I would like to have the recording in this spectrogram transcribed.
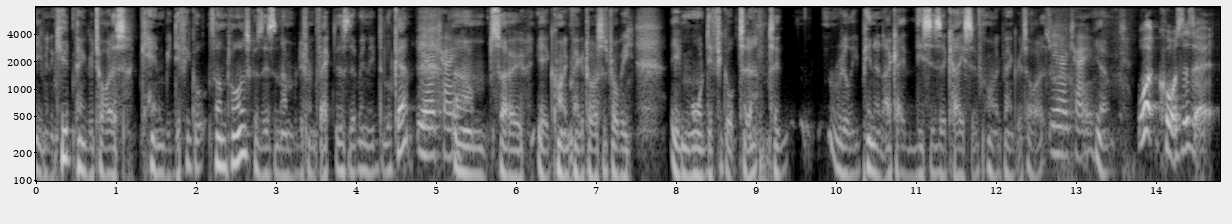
even acute pancreatitis can be difficult sometimes because there's a number of different factors that we need to look at. Yeah, okay. Um, so yeah, chronic pancreatitis is probably even more difficult to, to really pin it. Okay, this is a case of chronic pancreatitis. yeah, okay. Yeah. What causes it?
